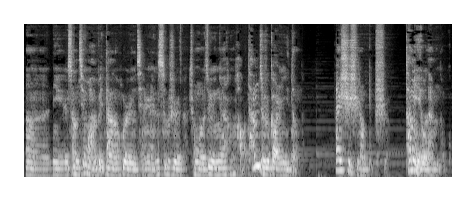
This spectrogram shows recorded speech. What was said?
嗯，你上清华北大的或者有钱人，是不是生活就应该很好？他们就是高人一等的，但事实上不是，他们也有他们的苦，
